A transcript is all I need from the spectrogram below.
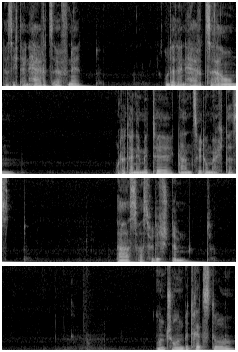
dass sich dein Herz öffnet oder dein Herzraum oder deine Mitte ganz wie du möchtest. Das, was für dich stimmt. Und schon betrittst du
